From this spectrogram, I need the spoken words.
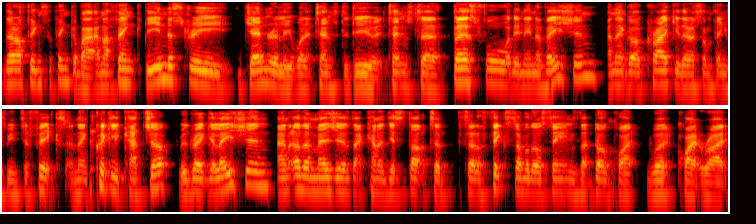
There are things to think about. And I think the industry generally, what it tends to do, it tends to burst forward in innovation and then go, oh, crikey, there are some things we need to fix, and then quickly catch up with regulation and other measures that kind of just start to sort of fix some of those things that don't quite work quite right.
